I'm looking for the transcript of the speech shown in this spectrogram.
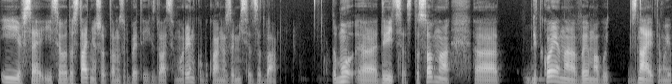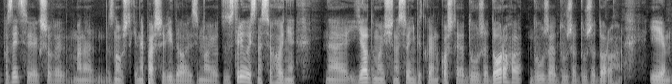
і все. І цього достатньо, щоб там зробити X2 цьому ринку буквально за місяць, за два. Тому дивіться, стосовно біткоїна, ви, мабуть, знаєте мою позицію. Якщо ви мене знову ж таки не перше відео зі мною зустрілись на сьогодні. е, Я думаю, що на сьогодні біткоін коштує дуже дорого, дуже, дуже, дуже дорого. І е,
